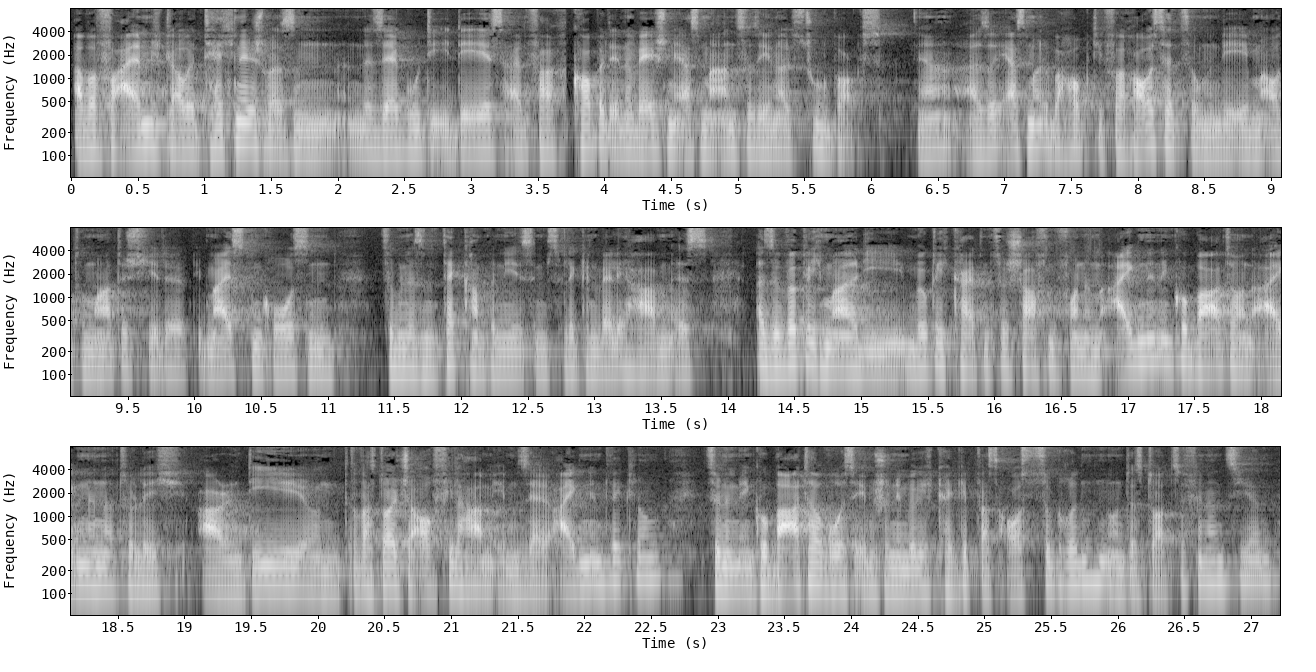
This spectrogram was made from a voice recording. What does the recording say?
Aber vor allem, ich glaube, technisch, was eine sehr gute Idee ist, einfach Corporate Innovation erstmal anzusehen als Toolbox. Ja, also erstmal überhaupt die Voraussetzungen, die eben automatisch jede, die meisten großen, zumindest Tech-Companies im Silicon Valley haben, ist, also wirklich mal die Möglichkeiten zu schaffen von einem eigenen Inkubator und eigenen natürlich R&D und was Deutsche auch viel haben, eben sehr Eigenentwicklung, zu einem Inkubator, wo es eben schon die Möglichkeit gibt, was auszugründen und das dort zu finanzieren,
